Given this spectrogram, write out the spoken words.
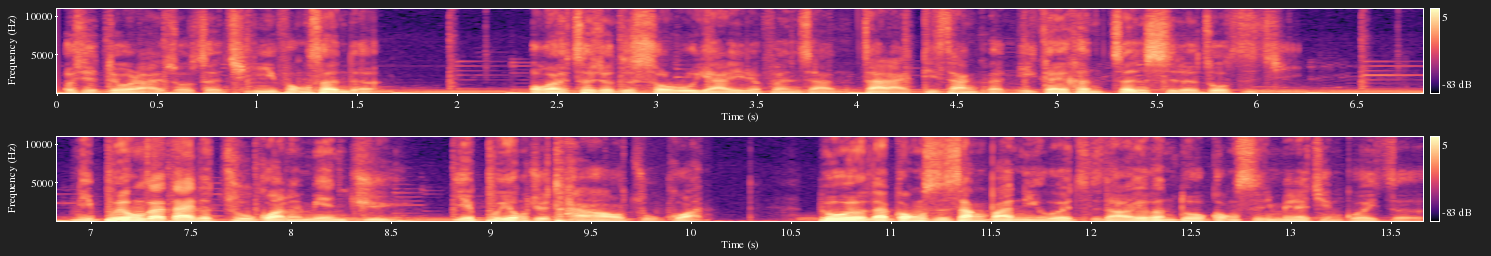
而且对我来说是很轻易丰盛的。OK，这就是收入压力的分散。再来第三个，你可以很真实的做自己，你不用再戴着主管的面具，也不用去讨好主管。如果有在公司上班，你会知道有很多公司里面的潜规则，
